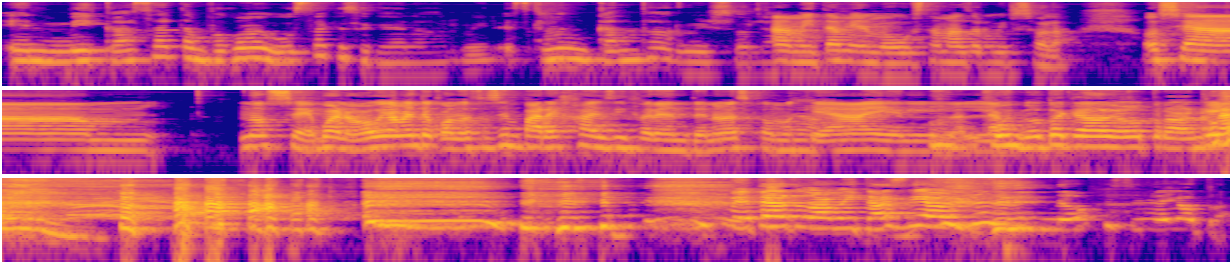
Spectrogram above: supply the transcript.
en mi casa tampoco me gusta que se queden a dormir. Es que me encanta dormir sola. A mí también me gusta más dormir sola. O sea, mm, no sé, bueno, obviamente cuando estás en pareja es diferente, ¿no? Es como que hay el- la- la- Pues no te queda de otra, ¿no? Claro. Vete a tu habitación. no, pues sí hay otra.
